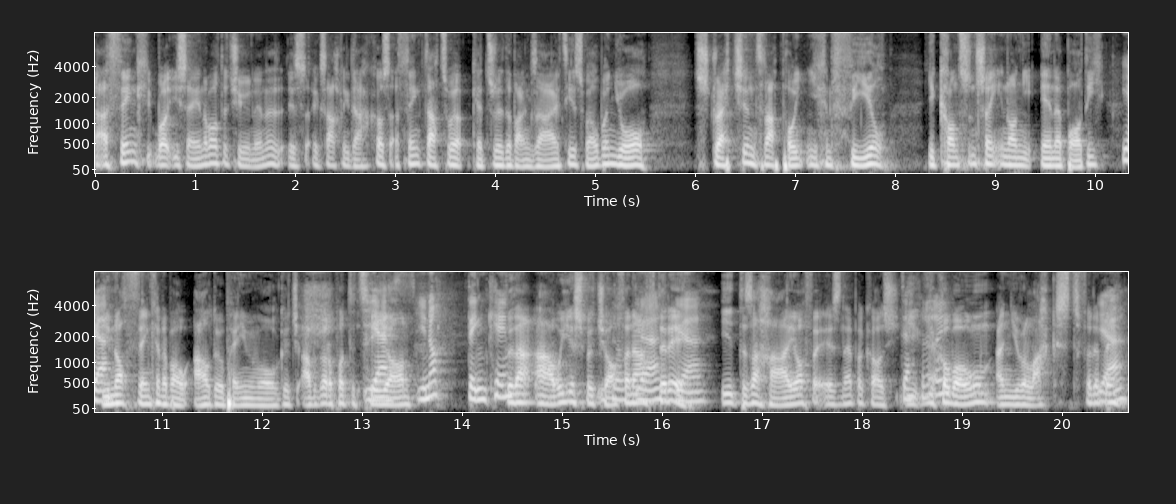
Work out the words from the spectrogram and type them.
I think what you're saying about the tuning is, is exactly that because I think that's what gets rid of anxiety as well. When you're stretching to that point, you can feel you're concentrating on your inner body. Yeah. You're not thinking about how do I pay my mortgage? I've got to put the tea yes, on. you're not thinking. For that hour, you switch off, and Yeah, after it, yeah. it, there's a high off it, isn't it? Because you, you come home and you're relaxed for a Yeah. bit,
